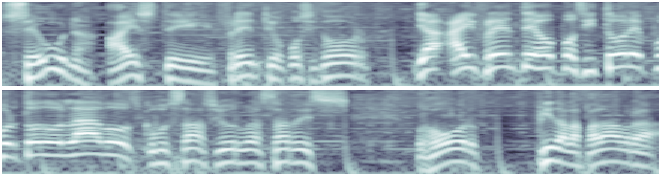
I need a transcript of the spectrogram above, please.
se una a este frente opositor. Ya hay frente opositores por todos lados. ¿Cómo está, señor? Buenas tardes. Por favor, pida la palabra.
